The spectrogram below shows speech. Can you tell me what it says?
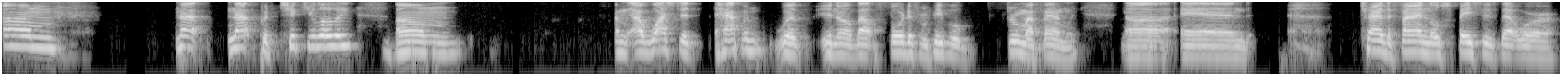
Um, not not particularly. Mm-hmm. Um, I mean, I watched it happen with you know about four different people through my family, uh, and trying to find those spaces that were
